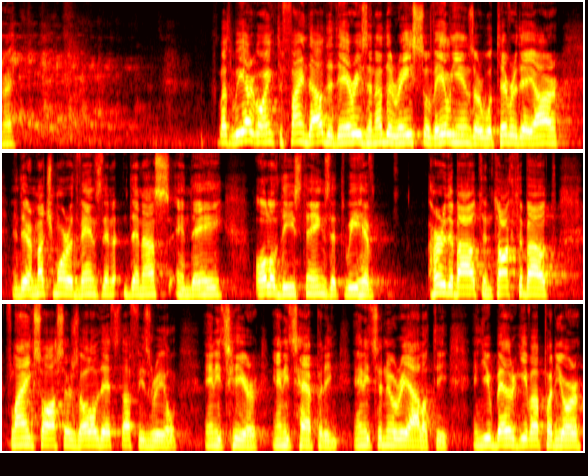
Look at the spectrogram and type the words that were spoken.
right? but we are going to find out that there is another race of aliens or whatever they are, and they are much more advanced than, than us, and they, all of these things that we have heard about and talked about, flying saucers, all of that stuff is real, and it's here, and it's happening, and it's a new reality, and you better give up on your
